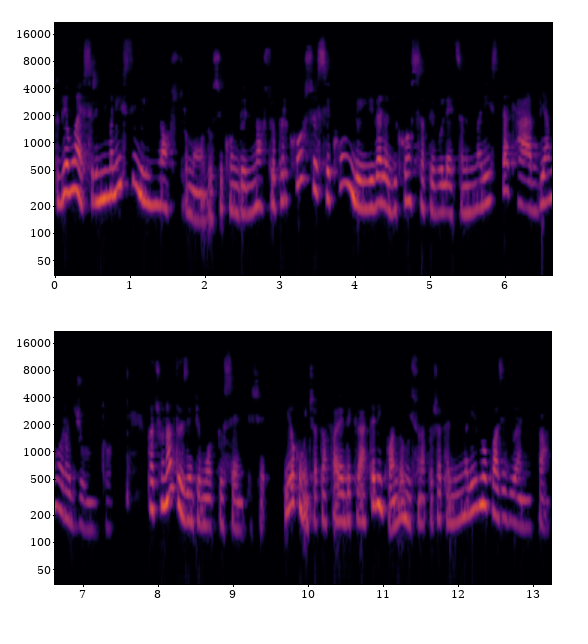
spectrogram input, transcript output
Dobbiamo essere minimalisti nel nostro modo, secondo il nostro percorso e secondo il livello di consapevolezza minimalista che abbiamo raggiunto. Faccio un altro esempio molto semplice. Io ho cominciato a fare decluttering quando mi sono approcciata al minimalismo quasi due anni fa.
